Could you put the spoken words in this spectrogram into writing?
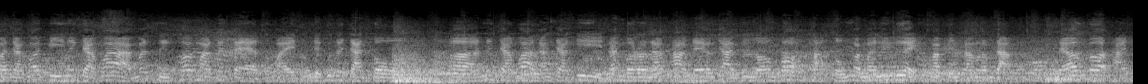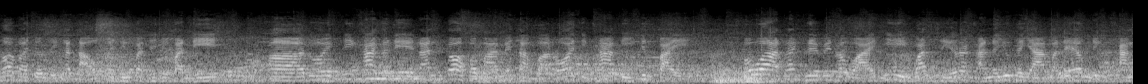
มาจากร้อยปีเนื่องจากว่ามันสืบทอดมาตั้งแต่สมัยสมเด็จพุทธจารย์โตเนื่องจากว่าหลังจากที่ท่านบรณภาพแล้วญาติพี่น้องก็สะสมกันมาเรื่อยๆ มาเป็นตามลำดับ แล้วก็ถ่ายทอดมาจนถึงกระเต๋าไปถึงปัจจุบันนี้ โดยที่คาคะเนนั้นก็ประมาณไม่ต่ำกว่า 115 ปีขึ้นไป เพราะว่าท่านเคยไปถวายที่วัดศรีระขันอยุธยามาแล้วหนึ่งครั้ง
